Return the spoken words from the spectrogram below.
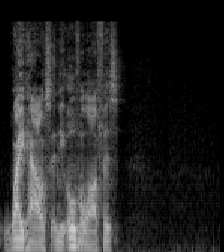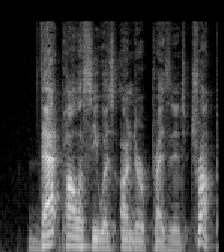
White House and the Oval Office, that policy was under President Trump.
